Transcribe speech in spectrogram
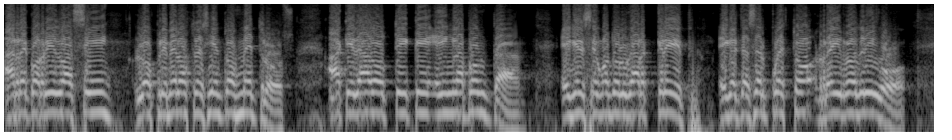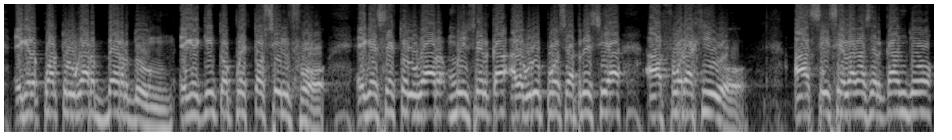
Ha recorrido así los primeros 300 metros. Ha quedado Teque en la punta. En el segundo lugar, Crep. En el tercer puesto, Rey Rodrigo. En el cuarto lugar, Verdun. En el quinto puesto, Silfo. En el sexto lugar, muy cerca al grupo, se aprecia a. Así se van acercando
